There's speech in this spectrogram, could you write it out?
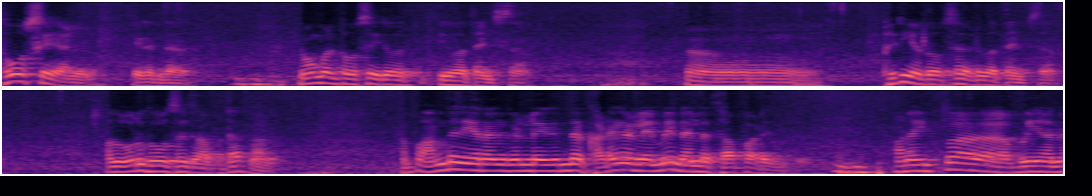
தோசைகள் இருந்தது. நார்மல் தோசை இருபத் இருபத்தஞ்சி ஆஹ், பெரிய தோசை எழுபத்தஞ்சு தான் அது ஒரு தோசை சாப்பிட்டா காணும் அப்போ அந்த நேரங்களில் இருந்த கடைகள்லையுமே நல்ல சாப்பாடு இருந்தது. ஆனால் இப்போ அப்படியான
